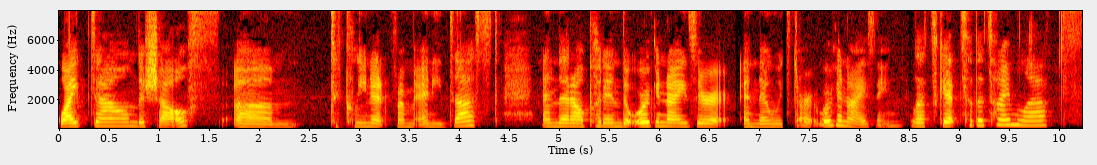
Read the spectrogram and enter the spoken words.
wipe down the shelf, um, to clean it from any dust and then I'll put in the organizer and then we start organizing. Let's get to the time lapse.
